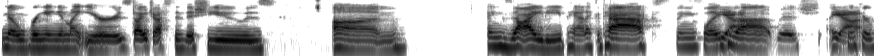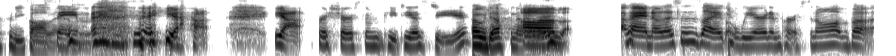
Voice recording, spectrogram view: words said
you know, ringing in my ears, digestive issues, um, anxiety, panic attacks, things like Yeah. that, which I Yeah. think are pretty common. Same. yeah. Yeah, for sure. Some PTSD. Oh, definitely. Um, okay, I know this is like weird and personal, but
